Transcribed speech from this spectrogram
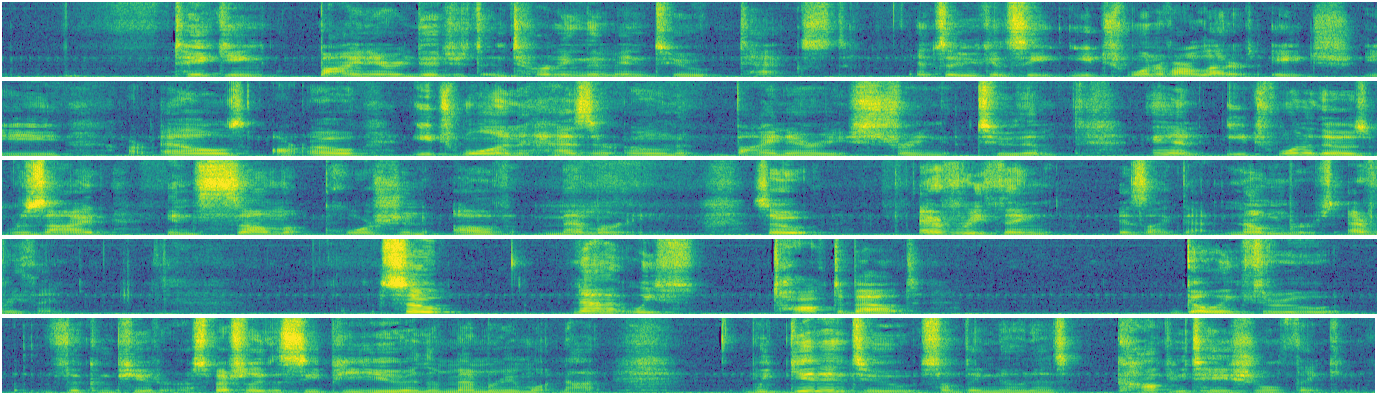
taking binary digits and turning them into text. And so you can see each one of our letters, H, E, our L's, our O, each one has their own binary string to them, and each one of those reside in some portion of memory. So everything is like that, numbers, everything. So now that we've talked about going through the computer, especially the CPU and the memory and whatnot, we get into something known as computational thinking.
